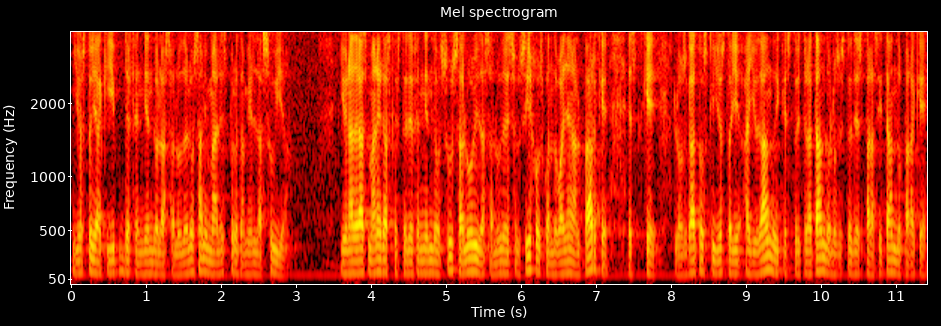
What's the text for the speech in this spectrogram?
yo estoy aquí defendiendo la salud de los animales, pero también la suya. Y una de las maneras que estoy defendiendo su salud y la salud de sus hijos cuando vayan al parque es que los gatos que yo estoy ayudando y que estoy tratando los estoy desparasitando para que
